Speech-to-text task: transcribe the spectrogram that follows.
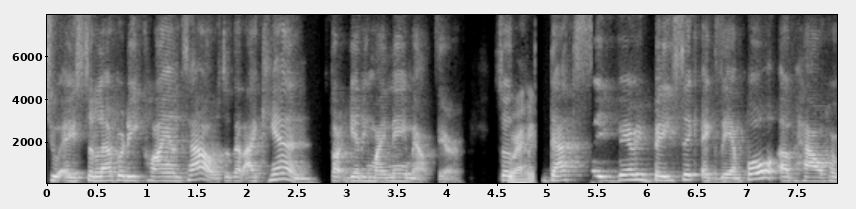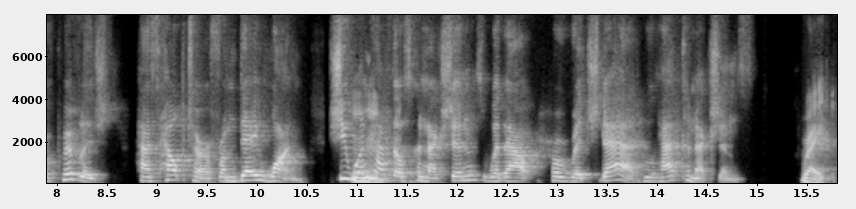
to a celebrity clientele so that I can start getting my name out there. So right. that's a very basic example of how her privilege has helped her from day one she wouldn't mm-hmm. have those connections without her rich dad who had connections. Right.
